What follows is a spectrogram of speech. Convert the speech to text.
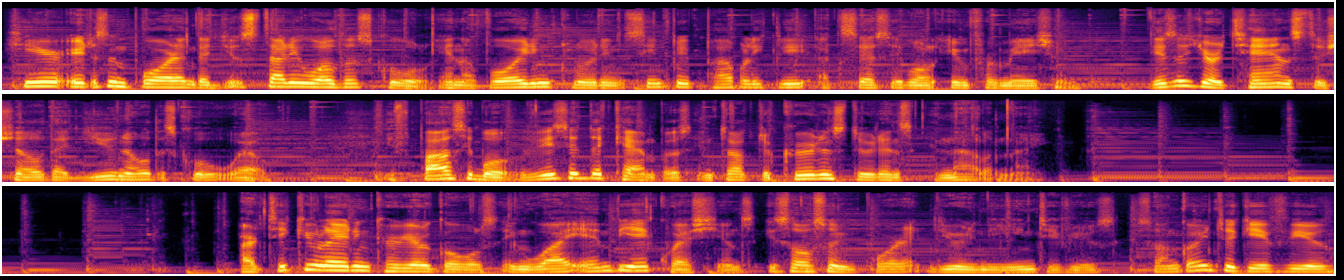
Here, it is important that you study well the school and avoid including simply publicly accessible information. This is your chance to show that you know the school well. If possible, visit the campus and talk to current students and alumni. Articulating career goals and why MBA questions is also important during the interviews, so I'm going to give you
